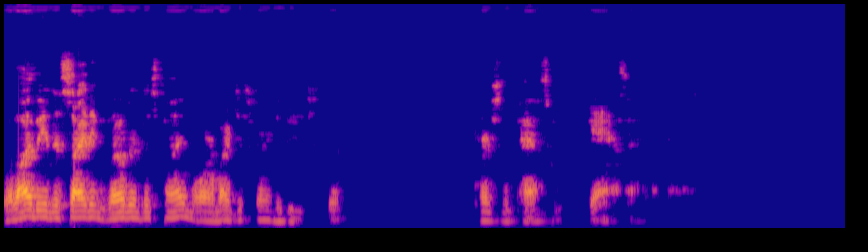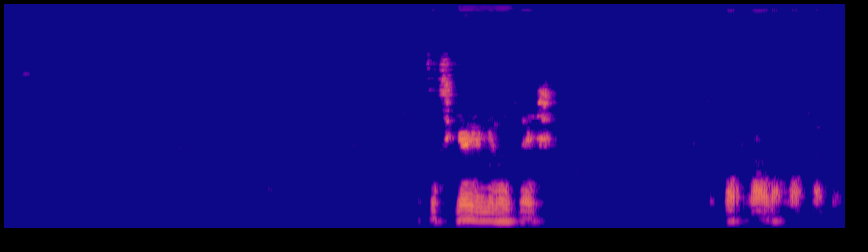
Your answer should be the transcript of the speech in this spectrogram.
Will I be a deciding voter this time, or am I just going to be just a person passing gas? Know. It's a scary realization. I don't know if I did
